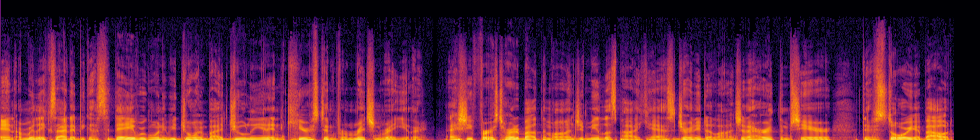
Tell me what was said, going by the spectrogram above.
And I'm really excited because today we're going to be joined by Julien and Kiersten from Rich and Regular. I actually first heard about them on Jamila's podcast, Journey to Launch, and I heard them share their story about,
